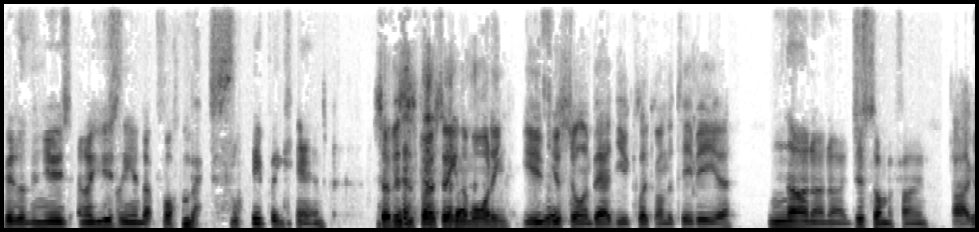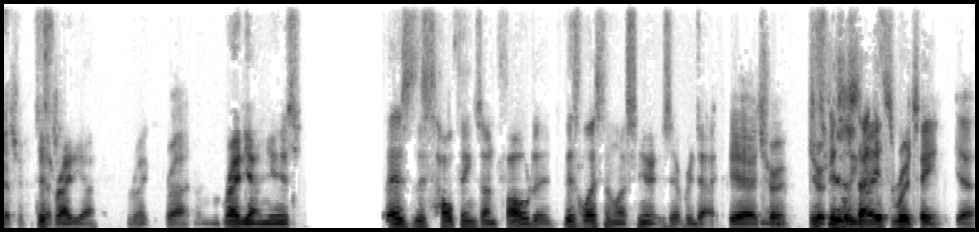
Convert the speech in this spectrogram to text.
bit of the news, and I usually end up falling back to sleep again. So this is first thing in the morning. You yeah. you're still in bed and you click on the TV, yeah? No, no, no, just on my phone. Oh, I got you. Just gotcha. radio, right? Right. Um, radio news as this whole thing's unfolded, there's less and less news every day. Yeah, true. true. It's, really less... it's routine. Yeah.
